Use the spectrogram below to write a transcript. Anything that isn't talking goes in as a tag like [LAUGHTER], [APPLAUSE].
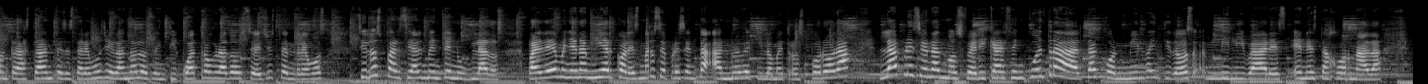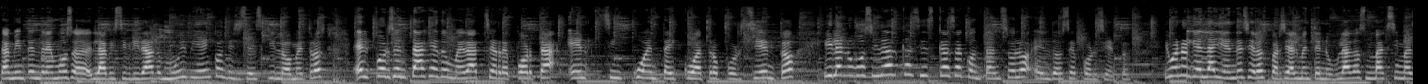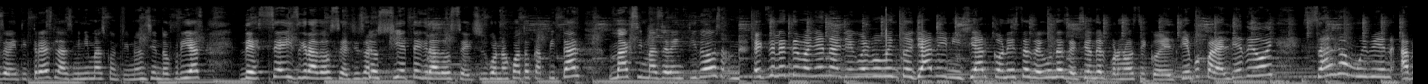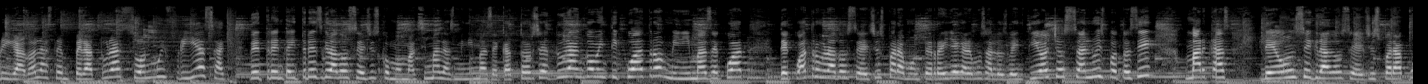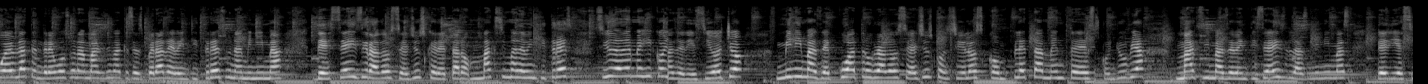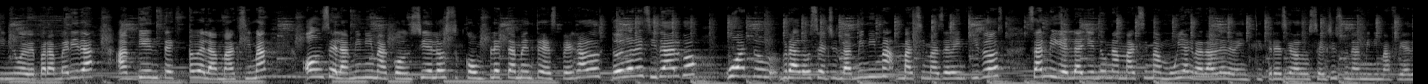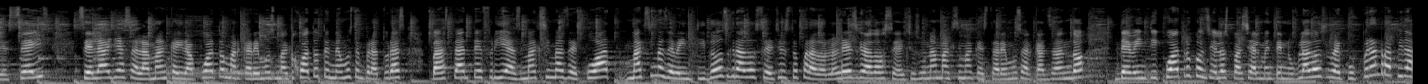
contrastantes, estaremos llegando a los 24 grados Celsius, tendremos cielos parcialmente nublados. Para el día de mañana miércoles, marzo se presenta a 9 kilómetros por hora. La presión atmosférica se encuentra alta con 1022 milibares en esta jornada. También tendremos eh, la visibilidad muy bien con 16 kilómetros. El porcentaje de humedad se reporta en 54% y la nubosidad casi escasa con tan solo el 12%. Y bueno, Miguel Allende, cielos parcialmente nublados, máximas de 23, las mínimas continúan siendo frías de 6 grados Celsius a los 7 grados Celsius. Guanajuato capital, máximas de 22. Excelente mañana, llegó el momento ya de iniciar con esta segunda sección del pronóstico del tiempo para el día de hoy. Salga muy bien abrigado, las temperaturas son muy frías, de 33 grados Celsius como máxima, las mínimas de 14. Durango 24, mínimas de 4, de 4 grados Celsius. Para Monterrey llegaremos a los 28. San Luis Potosí, marcas de 11 grados Celsius. Para Puebla tendremos una máxima que se espera de 23, una mínima de 6 grados Celsius. Querétaro máxima de 23. Ciudad de México de 18, mínimas de 4 grados Celsius con cielos completamente con lluvia, máximas de 26, las mínimas de 19. Para Mérida, ambiente 9 la máxima, 11 la mínima con cielos completamente despejados. Dolores Hidalgo, 4 grados Celsius la mínima, máximas de 22. San Miguel de Allende, una máxima muy agradable de 23 grados Celsius, una mínima fría de 6. Celaya, Salamanca, Irapuato, marcaremos Irapuato, tenemos temperaturas bastante frías, máximas de 4, máximas de 22 grados Celsius, esto para Dolores grados Celsius, una máxima que estaremos alcanzando de 24 con cielos parcialmente nublados, recuperan rápidamente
